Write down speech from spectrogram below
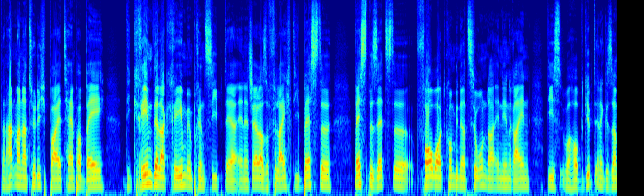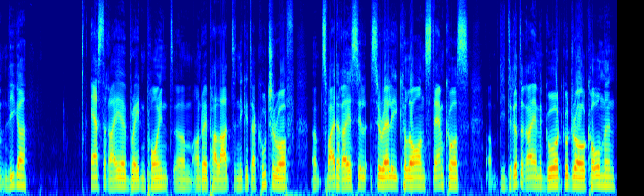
dann hat man natürlich bei Tampa Bay die Creme de la Creme im Prinzip der NHL, also vielleicht die beste, bestbesetzte Forward-Kombination da in den Reihen, die es überhaupt gibt in der gesamten Liga. Erste Reihe Braden Point, ähm, Andrei Palat, Nikita Kucherov. Äh, zweite Reihe Cir Cirelli, Cologne, Stamkos. Äh, die dritte Reihe mit Gord, Goodrow, Coleman.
